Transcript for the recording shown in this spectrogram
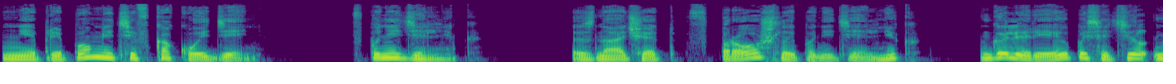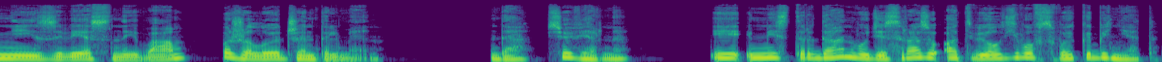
Не припомните, в какой день? В понедельник. Значит, в прошлый понедельник галерею посетил неизвестный вам пожилой джентльмен. Да, все верно. И мистер Данвуди сразу отвел его в свой кабинет.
